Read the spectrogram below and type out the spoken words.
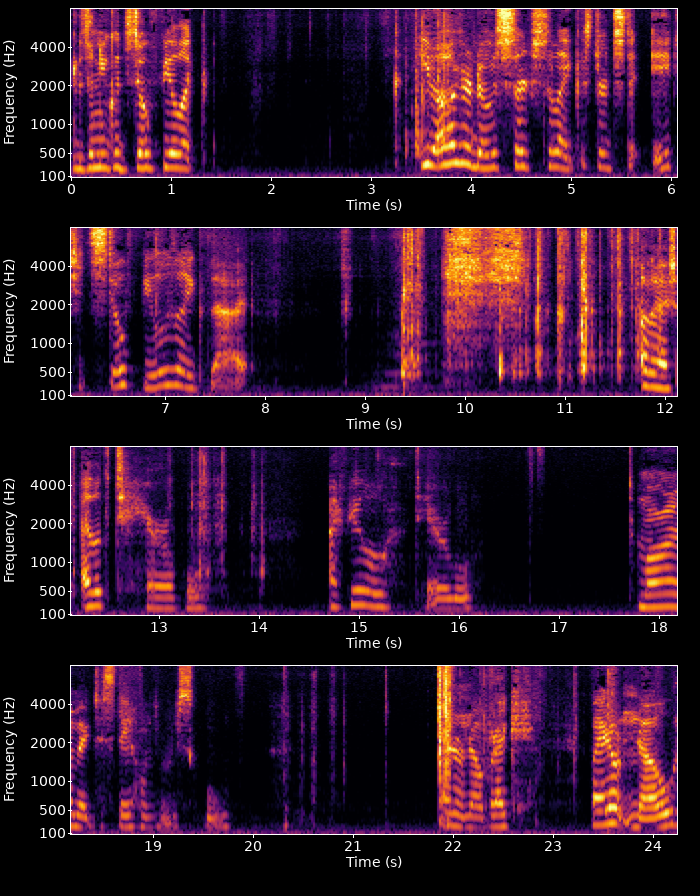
Because then you could still feel like you know how your nose starts to like starts to itch? It still feels like that. Oh my gosh, I look terrible. I feel terrible. Tomorrow I might just stay home from school. I don't know, but I can but I don't know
